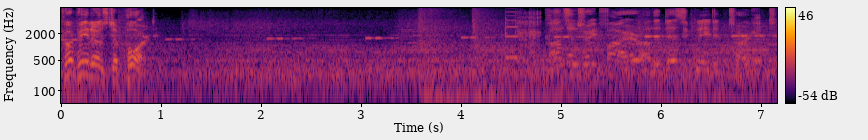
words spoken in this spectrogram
Torpedoes to port. Concentrate fire on the designated target.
